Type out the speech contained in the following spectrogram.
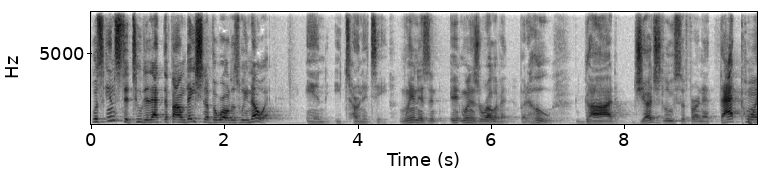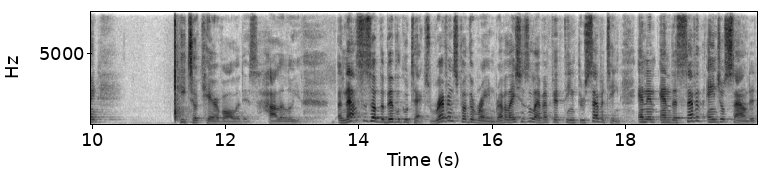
was instituted at the foundation of the world as we know it in eternity? When is it when is relevant? But who? God judged Lucifer and at that point he took care of all of this. Hallelujah. Analysis of the biblical text, reverence for the reign, Revelations 11, 15 through 17. And, in, and the seventh angel sounded,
